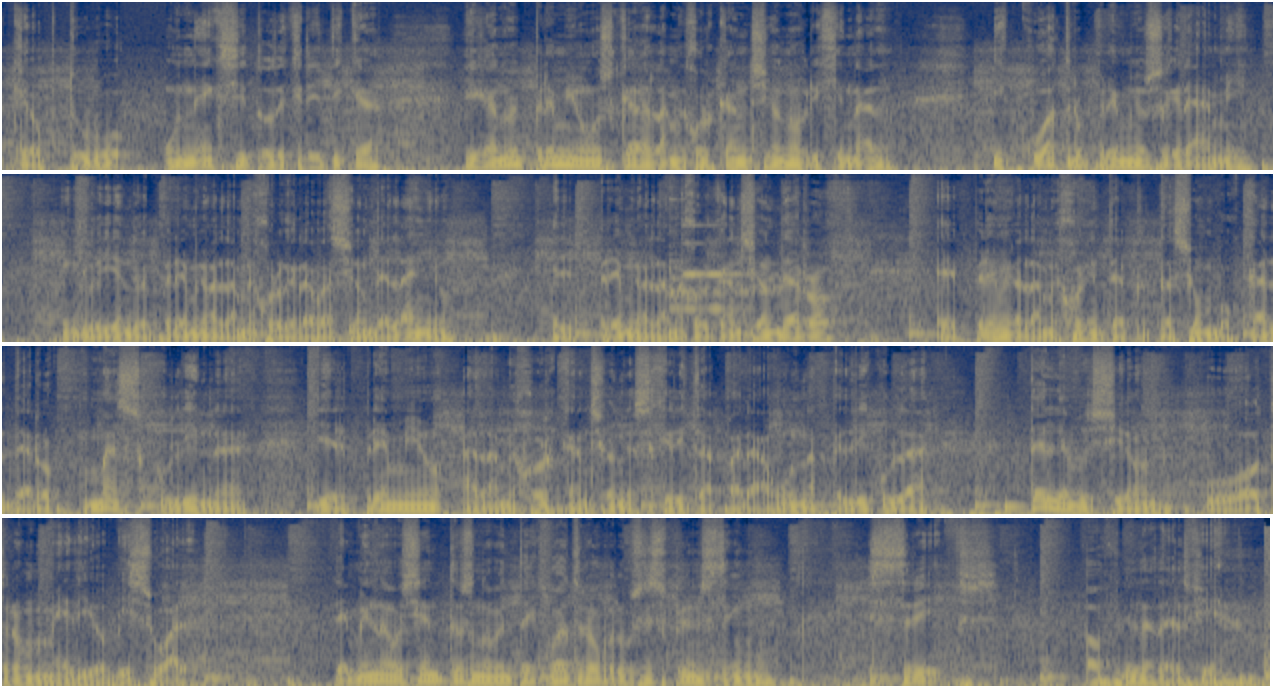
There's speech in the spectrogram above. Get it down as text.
que obtuvo un éxito de crítica y ganó el premio Oscar a la mejor canción original y cuatro premios Grammy, incluyendo el premio a la mejor grabación del año, el premio a la mejor canción de rock, el premio a la mejor interpretación vocal de rock masculina y el premio a la mejor canción escrita para una película, televisión u otro medio visual. De 1994, Bruce Springsteen Strips of Philadelphia.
